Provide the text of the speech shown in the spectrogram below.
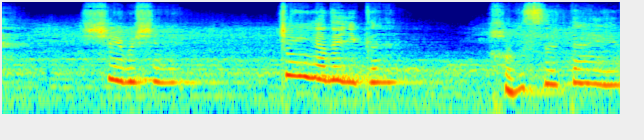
是不是这样的一根红丝带呀？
